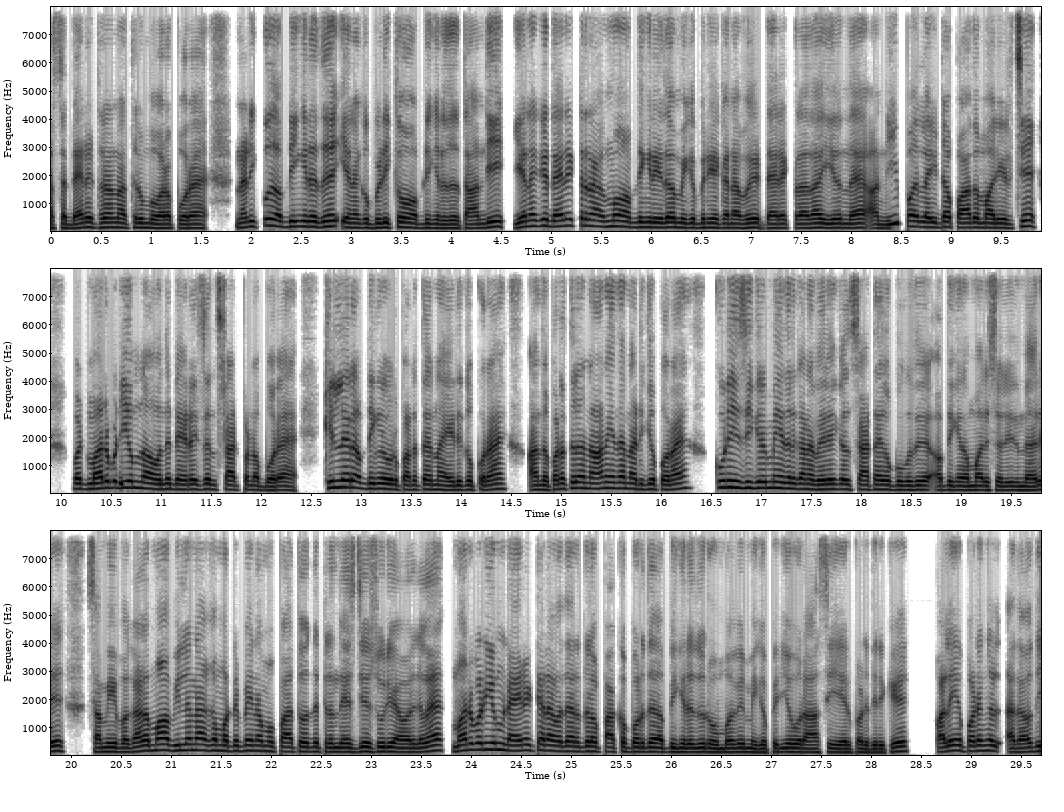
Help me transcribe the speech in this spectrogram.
அஸ் அ டைரக்டராக நான் திரும்ப வரப்போகிறேன் நடிப்பு அப்படிங்கிறது எனக்கு பிடிக்கும் அப்படிங்கிறத தாண்டி எனக்கு டைரக்டர் ஆகணும் அப்படிங்கிறத மிகப்பெரிய கனவு டைரக்டராக தான் இருந்தேன். அண்ட் இப்போ லைட்டாக பாதை மாறிடுச்சு. பட் மறுபடியும் நான் வந்து டைரக்ஷன் ஸ்டார்ட் பண்ண போகிறேன் கில்லர் அப்படிங்கிற ஒரு படத்தை நான் எடுக்க போகிறேன் அந்த படத்தில் நானே தான் நடிக்க போகிறேன் கூடிய சீக்கிரமே இதற்கான வேலைகள் ஸ்டார்ட் ஆக போகுது அப்படிங்கிற மாதிரி சொல்லியிருந்தாரு. சமீப காலமாக வில்லனாக மட்டுமே நம்ம பார்த்து வந்துட்டு இருந்த எஸ். ஜே. சூர்யா அவர்களை மறுபடியும் டைரக்டர் அவதாரத்தில் பார்க்க போகிறது அப்படிங்கிறது ரொம்பவே மிகப்பெரிய ஒரு ஆசையை ஏற்படுத்தியிருக்கு. பழைய படங்கள் அதாவது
